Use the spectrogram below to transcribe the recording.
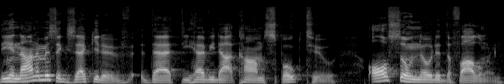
The anonymous executive that TheHeavy.com spoke to also noted the following.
